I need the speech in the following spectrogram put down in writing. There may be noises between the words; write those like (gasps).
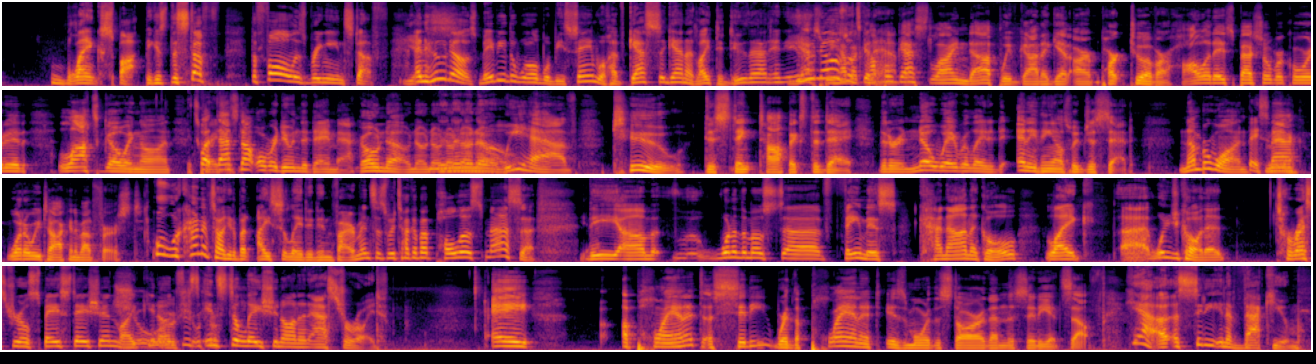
blank spot because the stuff, the fall is bringing stuff. And who knows? Maybe the world will be sane. We'll have guests again. I'd like to do that. And Yes, who knows we have a what's to couple guests lined up. We've got to get our part two of our holiday special recorded. Lots going on. It's but crazy. that's not what we're doing today, Mac. Oh no, no, no, no, no, no, no, no. no. We have two distinct topics today that are in no way related to anything else we've just said. Number one, Basically, Mac, what are we talking about first? Well, we're kind of talking about isolated environments as we talk about Polis Massa, the um, one of the most uh, famous canonical, like uh, what did you call it, a terrestrial space station? Like you know, Sure, this sure, sure. installation on an asteroid. A a planet, a city where the planet is more the star than the city itself. Yeah, a, a city in a vacuum.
